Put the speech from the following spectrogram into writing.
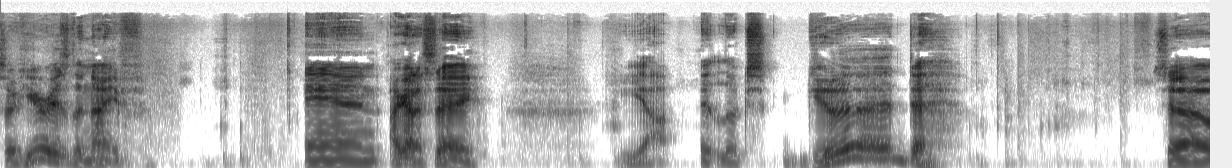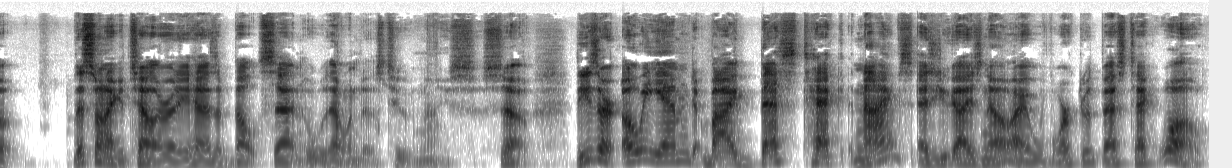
So here is the knife. And I gotta say, yeah, it looks good. So this one I can tell already has a belt satin. Ooh, that one does too. Nice. So these are OEM'd by Bestech Knives. As you guys know, I worked with Bestech. Whoa.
